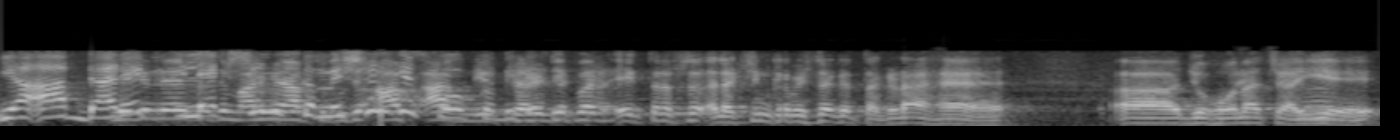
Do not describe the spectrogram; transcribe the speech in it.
या आप डायरेक्ट इलेक्शन कमीशन के स्कोप को भी पर एक तरफ़ से इलेक्शन कमिश्नर का तगड़ा है जो होना चाहिए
